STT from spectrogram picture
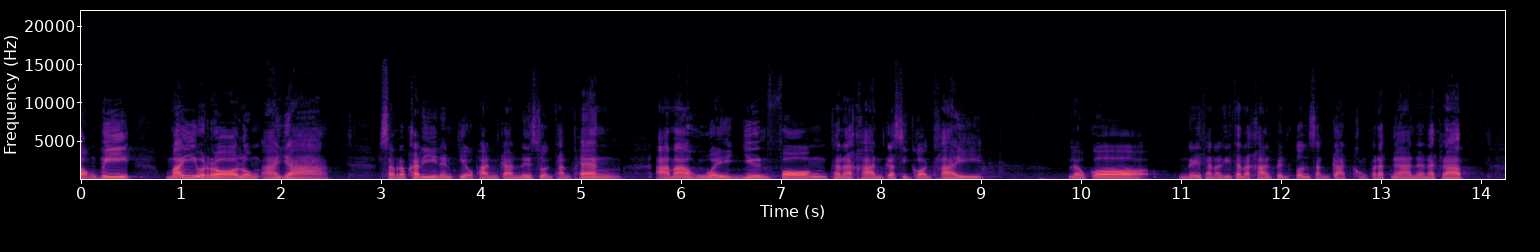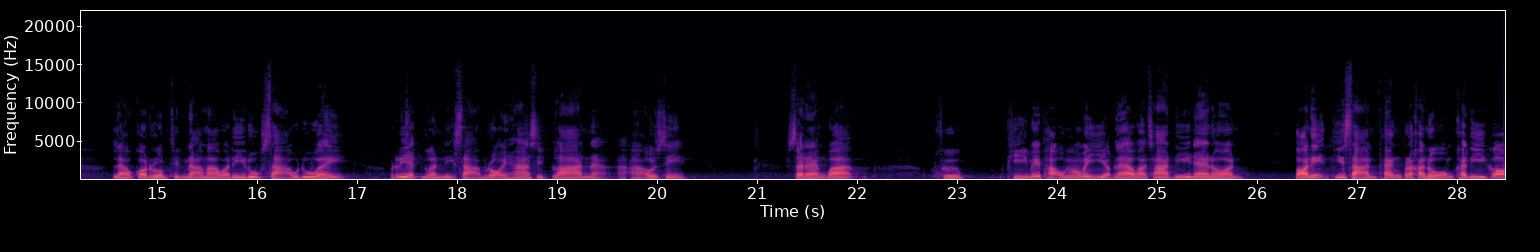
2 ปี ไม่รอลงอาญาสำหรับคดีนั้นเกี่ยวพันกันในส่วนทางแพ่ง อาม่าหวยยื่นฟ้องธนาคารกสิกรไทย แล้วก็ในฐานะที่ธนาคารเป็นต้นสังกัดของพนักงานนะครับ แล้วก็รวมถึงนางมาวดีลูกสาวด้วย เรียกเงินอีก 350 ล้านน่ะอะเอาสิ แสดงว่าคือผีไม่เผาเงาไม่เหยียบแล้วอะชาตินี้แน่นอน ตอนนี้ที่ศาลแพ่งพระโขนงคดีก็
